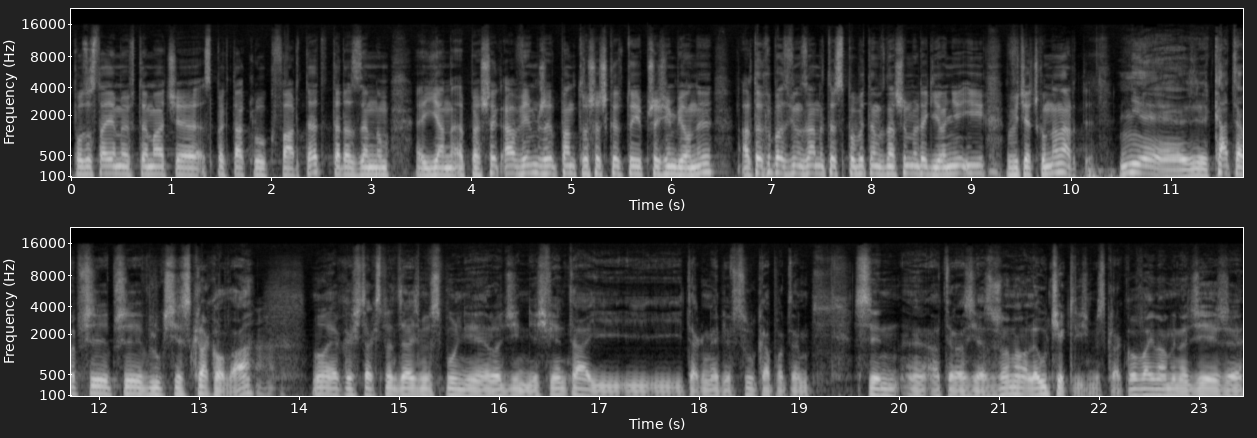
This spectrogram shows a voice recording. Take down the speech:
Pozostajemy w temacie spektaklu Kwartet. Teraz ze mną Jan Peszek, a wiem, że pan troszeczkę tutaj przeziębiony, ale to chyba związane też z pobytem w naszym regionie i wycieczką na narty. Nie, Katar przy, przywlókł się z Krakowa. No jakoś tak spędzaliśmy wspólnie rodzinnie święta i, i, i, i tak najpierw córka, potem syn, e, a teraz ja z żoną, ale uciekliśmy z Krakowa i mamy nadzieję, że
